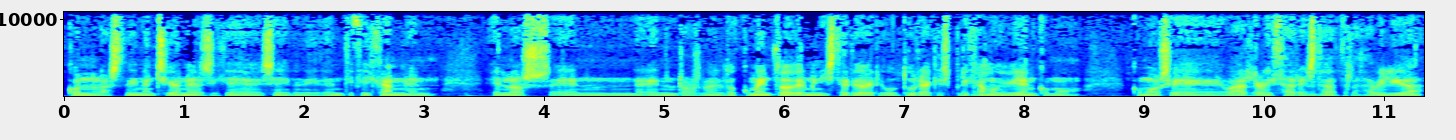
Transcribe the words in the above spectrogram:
con las dimensiones que se identifican en, en, los, en, el documento del Ministerio de Agricultura, que explica muy bien cómo, cómo se va a realizar esta trazabilidad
